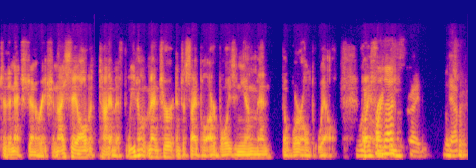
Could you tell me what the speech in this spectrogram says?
to the next generation. I say all the time, if we don't mentor and disciple our boys and young men, the world will. Quite frankly, that's right. That's yep. right.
